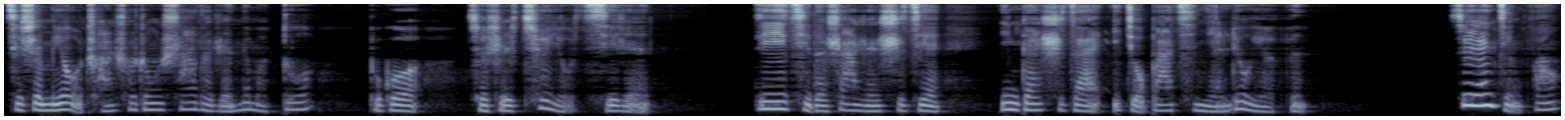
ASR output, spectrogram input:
其实没有传说中杀的人那么多，不过却是确有其人。第一起的杀人事件应该是在一九八七年六月份，虽然警方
